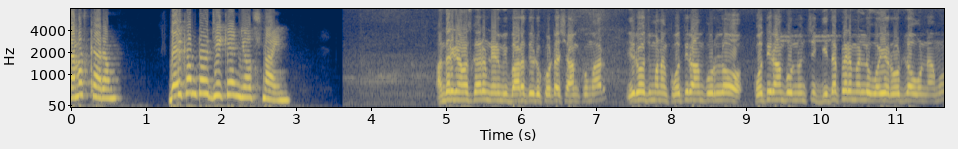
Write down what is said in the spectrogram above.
నమస్కారం. Welcome to GK news nine అందరికీ నమస్కారం. నేను మీ భారతీయుడు కోట శ్యామ్ కుమార్. ఈరోజు మనం కోతిరాంపూర్లో కోతిరాంపూర్ నుంచి గిద్దపెరమెల్లు పోయే రోడ్లో ఉన్నాము.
